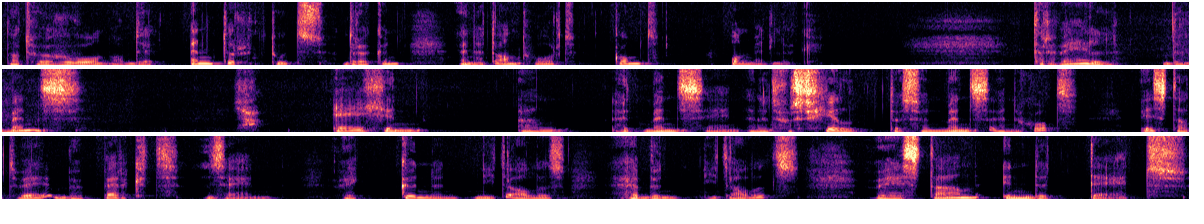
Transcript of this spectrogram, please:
dat we gewoon op de enter-toets drukken en het antwoord komt onmiddellijk. Terwijl de mens, ja, eigen aan het mens zijn en het verschil tussen mens en God, is dat wij beperkt zijn. Wij kunnen niet alles, hebben niet alles. Wij staan in de tijd.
